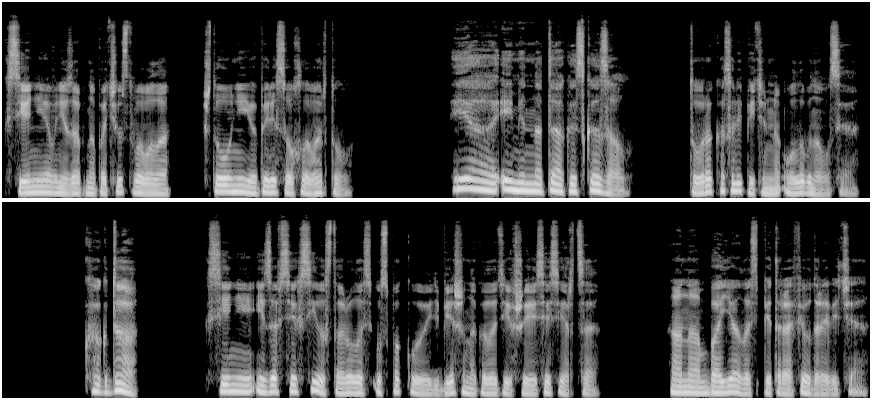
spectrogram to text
Ксения внезапно почувствовала, что у нее пересохло во рту. «Я именно так и сказал». Турок ослепительно улыбнулся. «Когда?» Ксения изо всех сил старалась успокоить бешено колотившееся сердце. Она боялась Петра Федоровича.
